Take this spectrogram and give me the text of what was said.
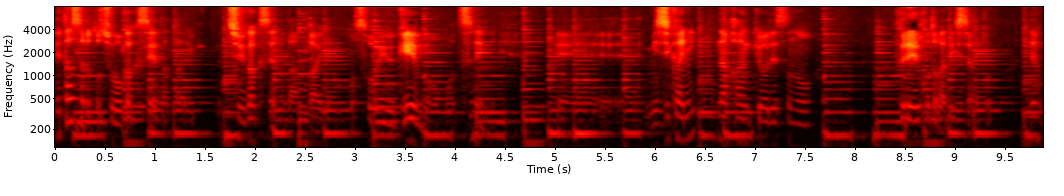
下手すると小学生だったり中学生の段階でもそういうゲームをもう常に、えー身近にな環境でその触れることができちゃうとでも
